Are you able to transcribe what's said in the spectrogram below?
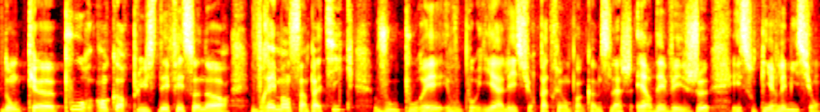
Donc, euh, pour encore plus d'effets sonores vraiment sympathiques, vous pourrez, vous pourriez aller sur patreon.com/slash rdvjeux et soutenir l'émission.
